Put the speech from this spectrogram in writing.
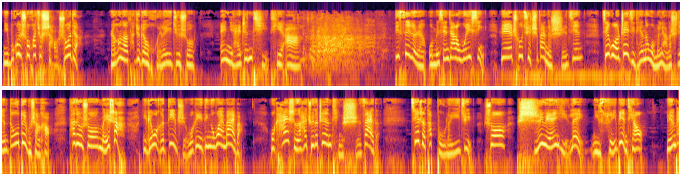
你不会说话就少说点儿。”然后呢，他就给我回了一句说：“哎，你还真体贴啊。”第四个人，我们先加了微信，约出去吃饭的时间。结果这几天呢，我们俩的时间都对不上号。他就说没事儿，你给我个地址，我给你订个外卖吧。我开始呢还觉得这人挺实在的，接着他补了一句说十元以内你随便挑，连配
